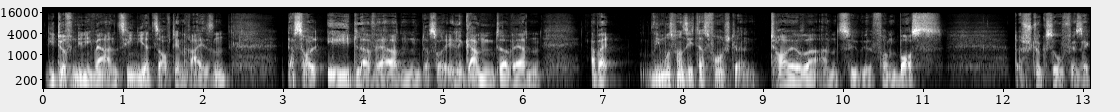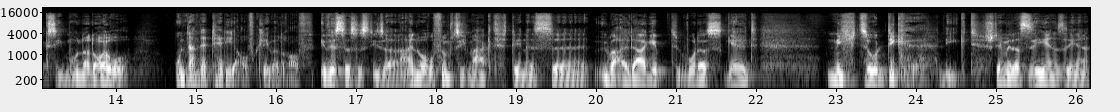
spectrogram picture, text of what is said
Die dürfen die nicht mehr anziehen jetzt auf den Reisen. Das soll edler werden, das soll eleganter werden. Aber wie muss man sich das vorstellen? Teure Anzüge von Boss. Das Stück so für 600, 700 Euro. Und dann der Teddy-Aufkleber drauf. Ihr wisst, das ist dieser 1,50 Euro Markt, den es äh, überall da gibt, wo das Geld nicht so dicke liegt. Stell mir das sehr, sehr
